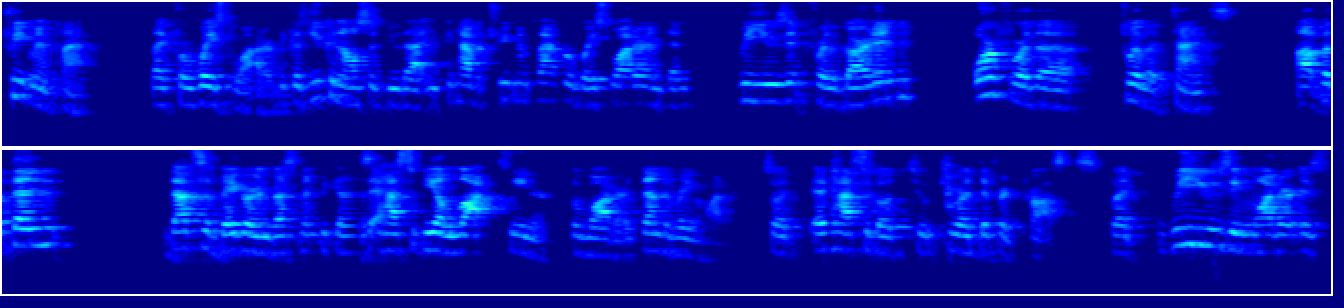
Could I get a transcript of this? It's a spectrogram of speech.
treatment plant like for wastewater, because you can also do that. You can have a treatment plant for wastewater and then reuse it for the garden or for the toilet tanks. Uh, but then that's a bigger investment because it has to be a lot cleaner, the water, than the rainwater. So it, it has to go to, through a different process. But reusing water is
